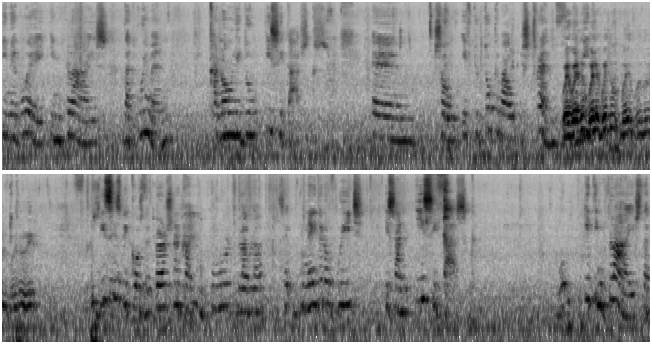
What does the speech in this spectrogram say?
in a way implies that women can only do easy tasks. Um, so if you talk about strength, wait, wait, wait, wait, wait, wait, this is because the person had to pull, blah blah, neither of which is an easy task it implies that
